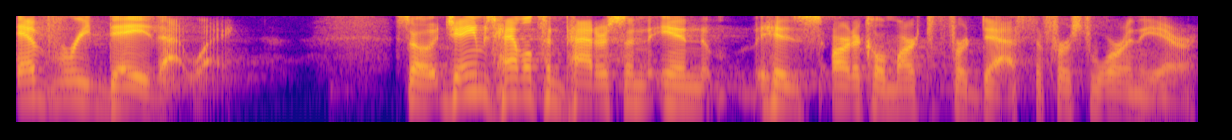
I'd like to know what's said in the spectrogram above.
every day that way. So, James Hamilton Paterson, in his article marked for death, the first war in the air,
